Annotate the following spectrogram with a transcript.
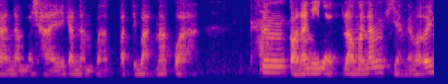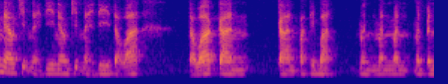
การนำมาใช้การนำมาปฏิบัติมากกว่า ค่ะซึ่งก่อนหน้านี้เนี่ยเรามานั่งเถียงกันว่าเอ้ยแนวคิดไหนดี แนวคิดไหนดี แต่ว่าแต่ว่าการการปฏิบัติ มันมันมันมันเป็น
